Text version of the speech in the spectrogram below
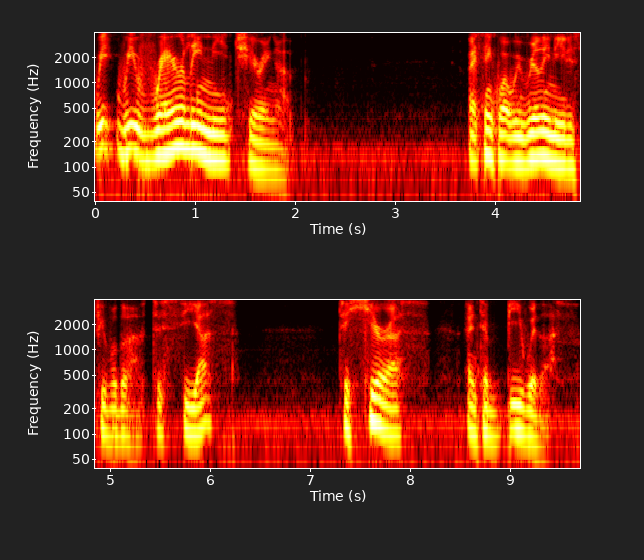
We, we rarely need cheering up. I think what we really need is people to, to see us, to hear us, and to be with us.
